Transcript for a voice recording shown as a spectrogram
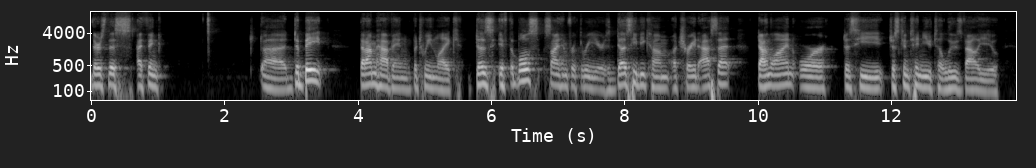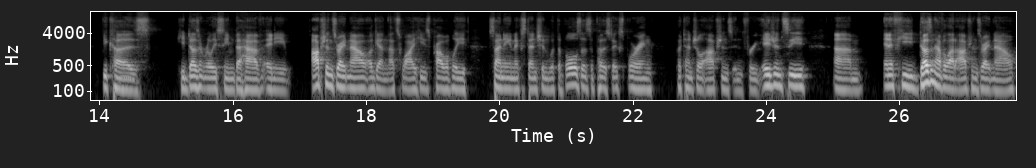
there's this, I think, uh, debate that I'm having between like, does if the Bulls sign him for three years, does he become a trade asset down the line, or does he just continue to lose value because he doesn't really seem to have any options right now? Again, that's why he's probably signing an extension with the Bulls as opposed to exploring potential options in free agency. Um, and if he doesn't have a lot of options right now,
